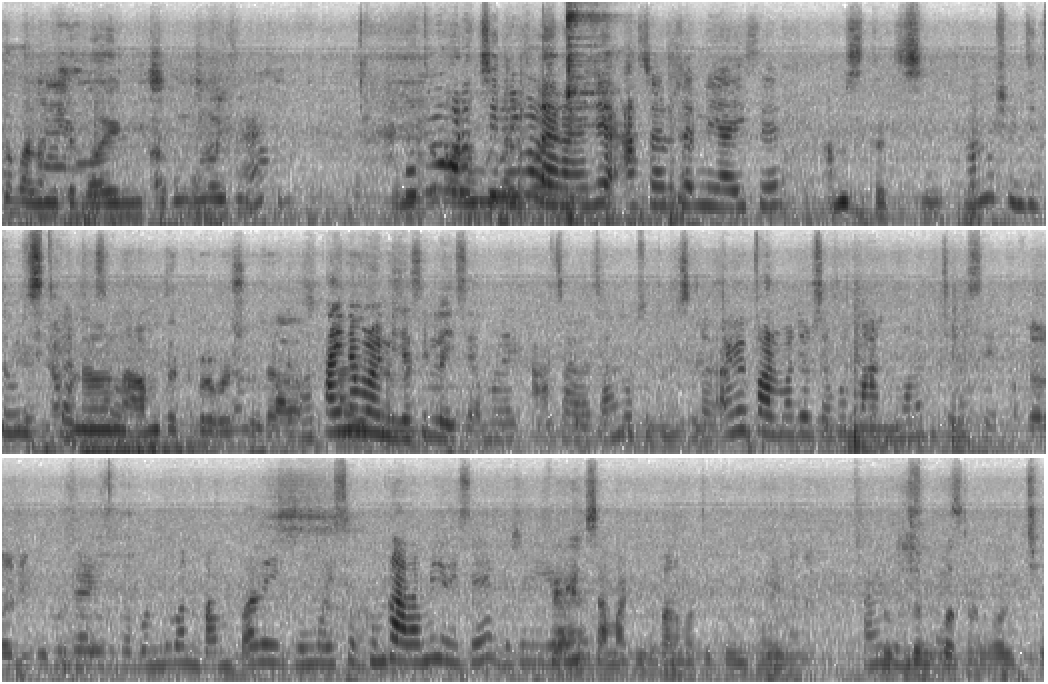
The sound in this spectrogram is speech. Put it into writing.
তো ভালো মতো হয়নি। তোমার চিনি বলে যে আচার উচার নিয়ে আইছে। আমি শিখাচ্ছি। আমি শুনছি তুমি না না আমি তো একটু বড় বড় সোজা খাই না মনে নিজে চিল্লাইছে মানে আচার তুমি আমি যাচ্ছি এখন মনে বাম্পারে ঘুম হয়েছে ঘুমটা আরামই হয়েছে বেশি ইয়ে ফ্রেন্ডস আমার কিন্তু ভালো মতো ঘুম হয় না। আমি লোকজন কথা বলছে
